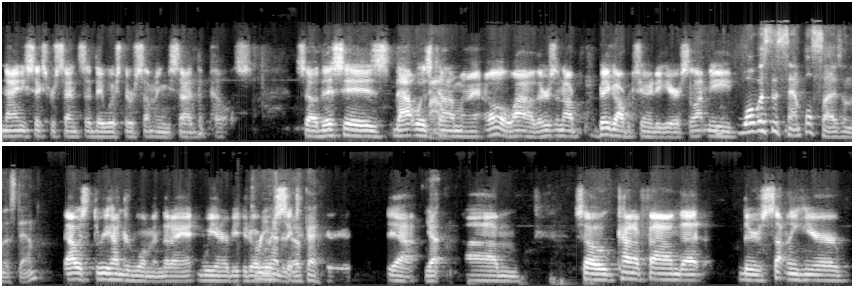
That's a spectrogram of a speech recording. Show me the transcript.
96% said they wish there was something beside the pills. So this is that was wow. kind of my oh wow, there's a op- big opportunity here. So let me. What was the sample size on this, Dan? That was 300 women that I we interviewed over a six okay. period. Yeah. Yeah. Um, so kind of found that there's something here.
